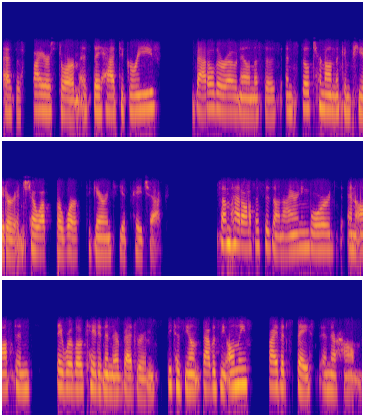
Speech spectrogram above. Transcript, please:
as a firestorm as they had to grieve, battle their own illnesses, and still turn on the computer and show up for work to guarantee a paycheck. Some had offices on ironing boards, and often they were located in their bedrooms because the, that was the only private space in their home.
